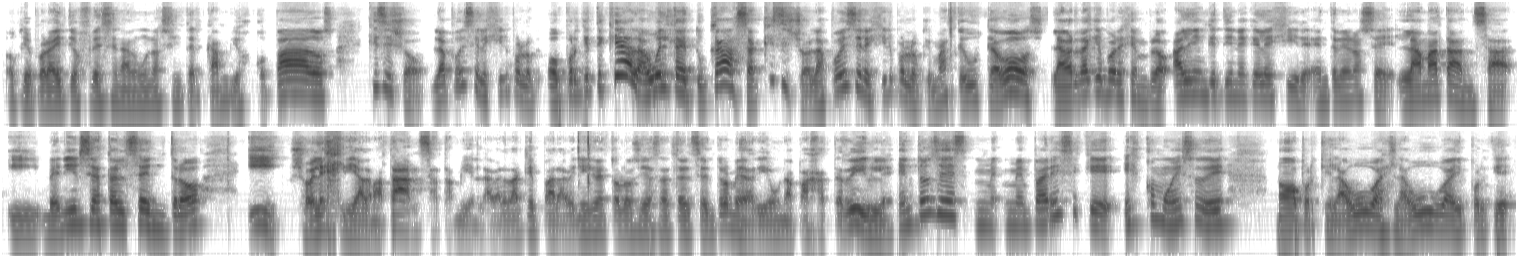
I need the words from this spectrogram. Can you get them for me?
o que por ahí te ofrecen algunos intercambios copados, qué sé yo, la puedes elegir por lo o porque te queda a la vuelta de tu casa, qué sé yo, las puedes elegir por lo que más te guste a vos. La verdad que, por ejemplo, alguien que tiene que elegir entre, no sé, la matanza y venirse hasta el centro, y yo elegiría la matanza también. La verdad que para venirme todos los días hasta el centro me daría una paja terrible. Entonces, me, parece que es como eso de, no, porque la uva es la uva y porque...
